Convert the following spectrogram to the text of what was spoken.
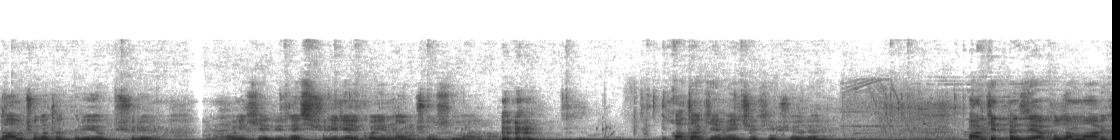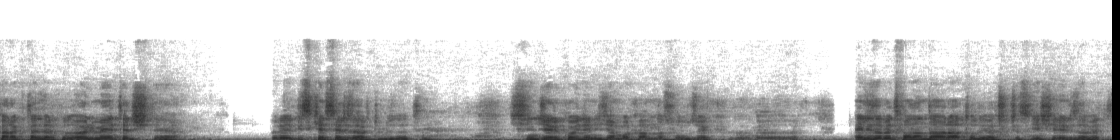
Daha mı çok atak veriyor? Yok düşürüyor. 12 700. Neyse şu Lilia'yı koyayım da 13 olsun bari. atak yemeği çekeyim şöyle. Fark etmez ya. Kullan mavi karakterler kullan. Ölme yeter işte ya. Böyle biz keseriz her türlü zaten. Şimdi Jericho'yu deneyeceğim. Bakalım nasıl olacak. Ee, Elizabeth falan daha rahat oluyor açıkçası. Yeşil Elizabeth.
